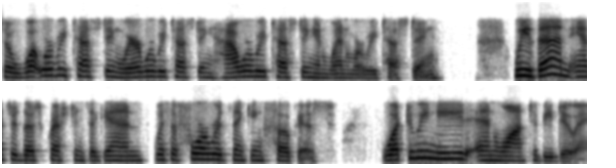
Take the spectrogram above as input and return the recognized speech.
So, what were we testing? Where were we testing? How were we testing? And when were we testing? We then answered those questions again with a forward thinking focus. What do we need and want to be doing?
